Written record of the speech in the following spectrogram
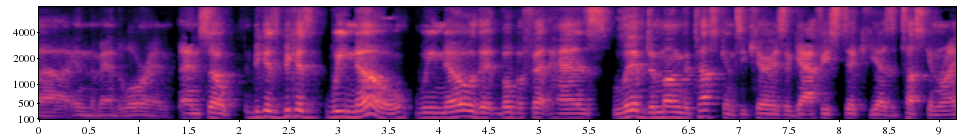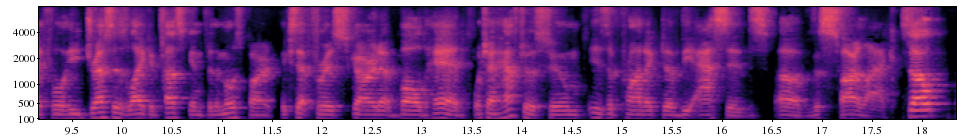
uh, in the Mandalorian, and so because because we know we know that Boba Fett has lived among the Tuskens. He carries a gaffi stick. He has a Tusken rifle. He dresses like a Tusken for the most part, except for his scarred up bald head, which I have to assume is a product of the acids of the Sarlacc. So,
